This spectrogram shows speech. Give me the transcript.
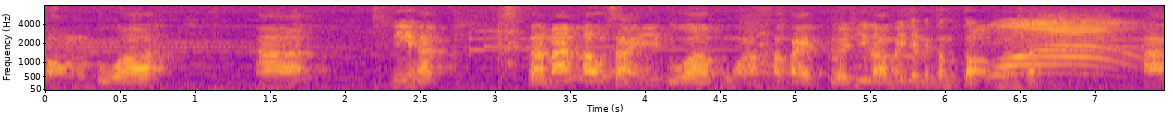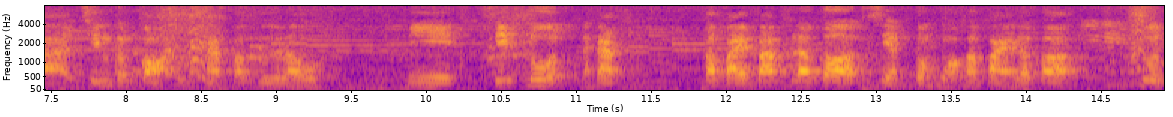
ของตัวอ่านี่ครับ สามารถเราใส่ตัวหัวเข้าไปโดยที่เราไม่จำเป็นต้องเจาะเหมือนกับอ่า ชิ้นก่อนๆนะครับ ก็คือเรามีซิปรูดนะครับเข้าไปปั๊บแล้วก็เสียบตรงหัวเข้าไป แล้วก็รูด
